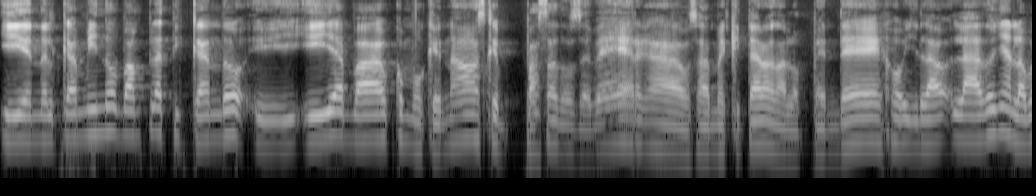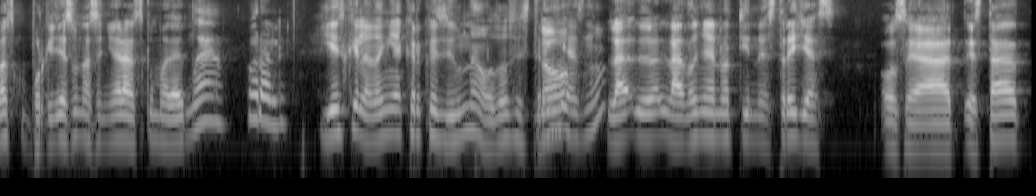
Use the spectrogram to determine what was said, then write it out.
Y en el camino van platicando y, y ella va como que, no, es que pasados de verga, o sea, me quitaron a lo pendejo. Y la, la doña la va, porque ella es una señora, es como de, ah, órale. Y es que la doña creo que es de una o dos estrellas, ¿no? La, la- la doña no tiene estrellas. O sea, está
